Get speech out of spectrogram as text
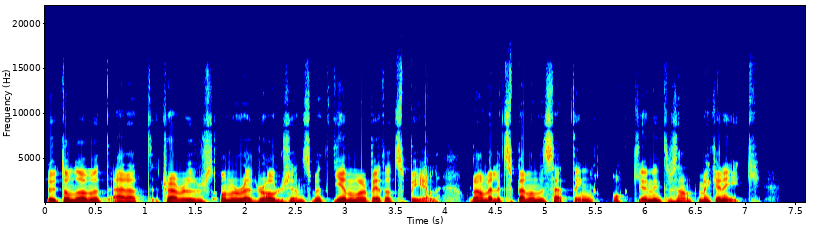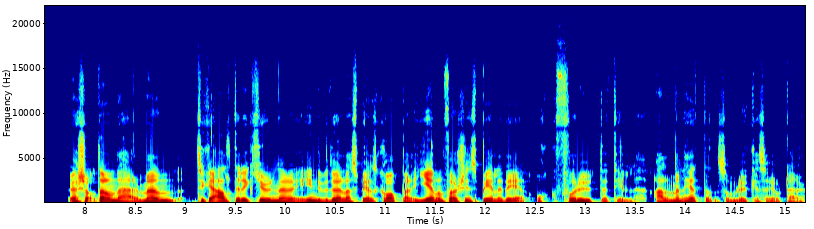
Slutomdömet är att Travelers on a Red Road känns som ett genomarbetat spel. Och det har en väldigt spännande setting och en intressant mekanik. Jag tjatar om det här, men tycker alltid det är kul när individuella spelskapare genomför sin spelidé och får ut det till allmänheten som Lukas har gjort här.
